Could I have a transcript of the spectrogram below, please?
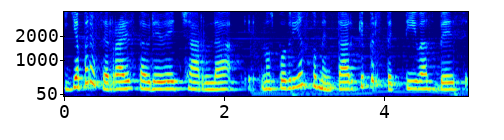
Y ya para cerrar esta breve charla, eh, ¿nos podrías comentar qué perspectivas ves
